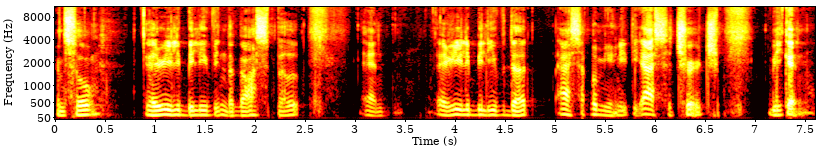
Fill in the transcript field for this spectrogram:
And so I really believe in the gospel and I really believe that as a community, as a church, we can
